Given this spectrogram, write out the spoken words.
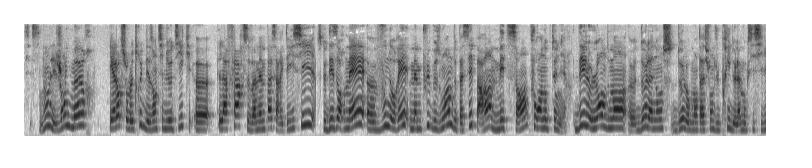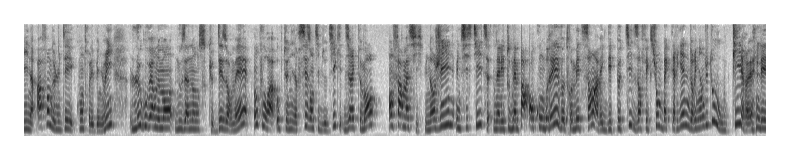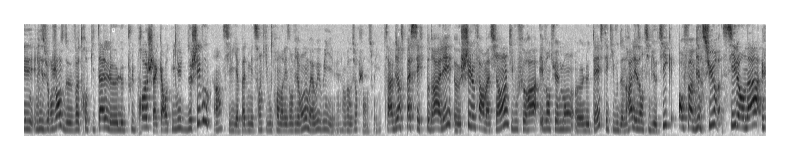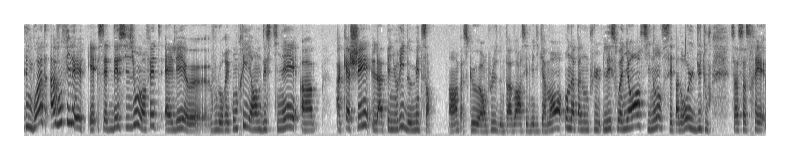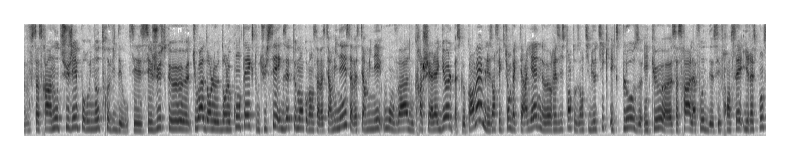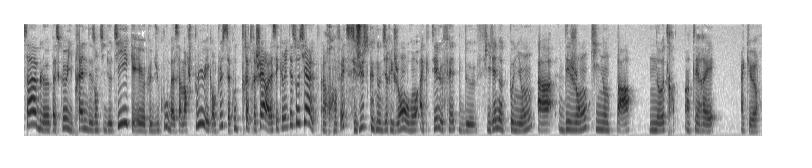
sinon les gens ils meurent. Et alors sur le truc des antibiotiques, euh, la farce va même pas s'arrêter ici, parce que désormais, euh, vous n'aurez même plus besoin de passer par un médecin pour en obtenir. Dès le lendemain euh, de l'annonce de l'augmentation du prix de l'amoxicilline afin de lutter contre les pénuries, le gouvernement nous annonce que désormais, on pourra obtenir ces antibiotiques directement en pharmacie. Une angine, une cystite, vous n'allez tout de même pas encombrer votre médecin avec des petites infections bactériennes de rien du tout. Ou pire, les, urgences de votre hôpital le, plus proche à 40 minutes de chez vous. Hein, S'il n'y a pas de médecin qui vous prend dans les environs, bah oui, oui, on va aux urgences, oui. Ça va bien se passer. Faudra aller euh, chez le pharmacien qui vous fera éventuellement euh, le test et qui vous donnera les antibiotiques. Enfin, bien sûr, s'il en a une boîte à vous filer. Et cette décision, en fait, elle est, euh, vous l'aurez compris, hein, destinée à à cacher la pénurie de médecins. Hein, parce que en plus de ne pas avoir assez de médicaments, on n'a pas non plus les soignants, sinon c'est pas drôle du tout. Ça, ça serait, ça sera un autre sujet pour une autre vidéo. C'est juste que, tu vois, dans le, dans le contexte où tu sais exactement comment ça va se terminer, ça va se terminer où on va nous cracher à la gueule, parce que quand même, les infections bactériennes euh, résistantes aux antibiotiques explosent, et que euh, ça sera à la faute de ces Français irresponsables, parce qu'ils prennent des antibiotiques, et que du coup, bah, ça marche plus, et qu'en plus, ça coûte très très cher à la sécurité sociale. Alors qu'en fait, c'est juste que nos dirigeants auront acté le fait de filer notre pognon à des gens qui n'ont pas notre intérêt à cœur,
